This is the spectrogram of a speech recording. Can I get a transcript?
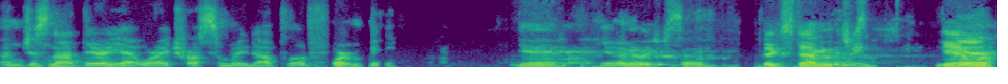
I'm just not there yet where I trust somebody to upload for me. Yeah, you know? I know what you're saying. Big step. Yeah, yeah, we're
